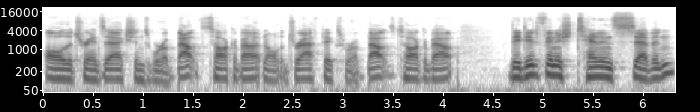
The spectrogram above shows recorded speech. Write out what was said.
all the transactions we're about to talk about and all the draft picks we're about to talk about. They did finish 10 and 7,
